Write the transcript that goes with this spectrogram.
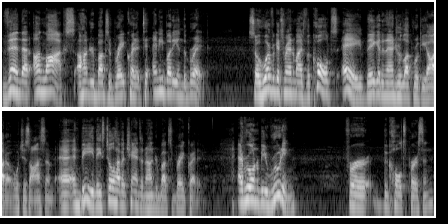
then that unlocks 100 bucks of break credit to anybody in the break. So whoever gets randomized the Colts, A, they get an Andrew Luck rookie auto, which is awesome. And B, they still have a chance at 100 bucks of break credit. Everyone will be rooting for the Colts person,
